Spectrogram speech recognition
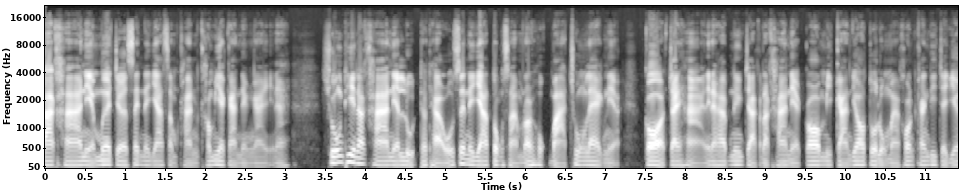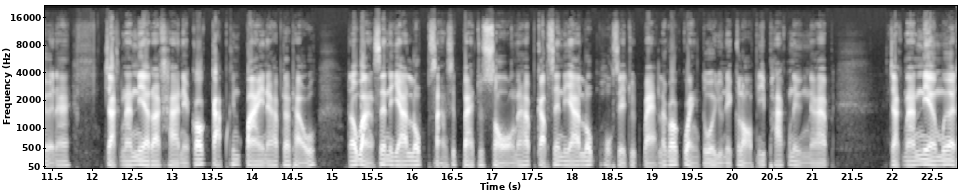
ราคาเนี่ยเมื่อเจอเส้นระยะสำคัญเขามีอาการยังไงนะช่วงที่ราคาเนี่ยหลุดแถวๆเส้นระยะตรง 306 บาทช่วงแรกเนี่ยก็ใจหายนะครับ เนื่องจากราคาเนี่ยก็มีการย่อตัวลงมาค่อนข้างที่จะเยอะนะ จากนั้นเนี่ยราคาเนี่ยก็กลับขึ้นไปนะครับแถวๆระหว่างเส้นระยะลบ 38.2 นะครับกับเส้นระยะลบ67.8 แล้วก็แกว่งตัวอยู่ในกรอบนี้พักหนึ่งนะครับ จากนั้นเนี่ยเมื่อแ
